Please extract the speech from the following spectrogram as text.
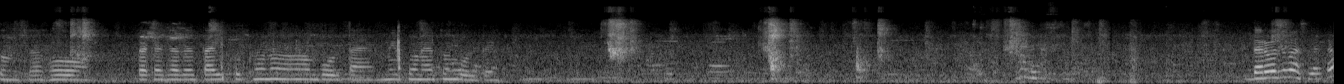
तुमचं? हो. प्रकाश दादा ताई कुठून बोलताय? मी पुण्यातून बोलते. दरवाजा बसला का?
